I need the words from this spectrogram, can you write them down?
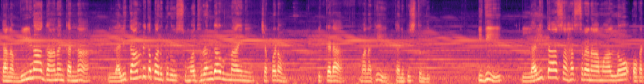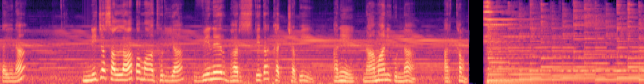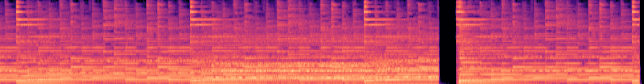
తన వీణా గానం కన్నా లలితాంబిక పలుకులు సుమధురంగా ఉన్నాయని చెప్పడం ఇక్కడ మనకి కనిపిస్తుంది. ఇది లలితా సహస్రనామాల్లో ఒకటైన నిజ సల్లాపమాధుర్య వినిర్భర్స్థిత కచ్చపి అనే నామానికున్న అర్థం.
